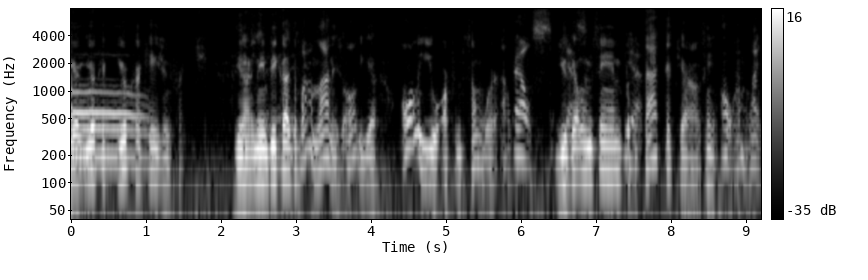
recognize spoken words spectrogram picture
you're you're, you're Oh. Caucasian French. You know what I mean? Because the bottom line is all of you, all of you are from somewhere else. Else, You yes. get what I'm saying? But Yeah. the fact that you're all saying, "Oh, I'm white,"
